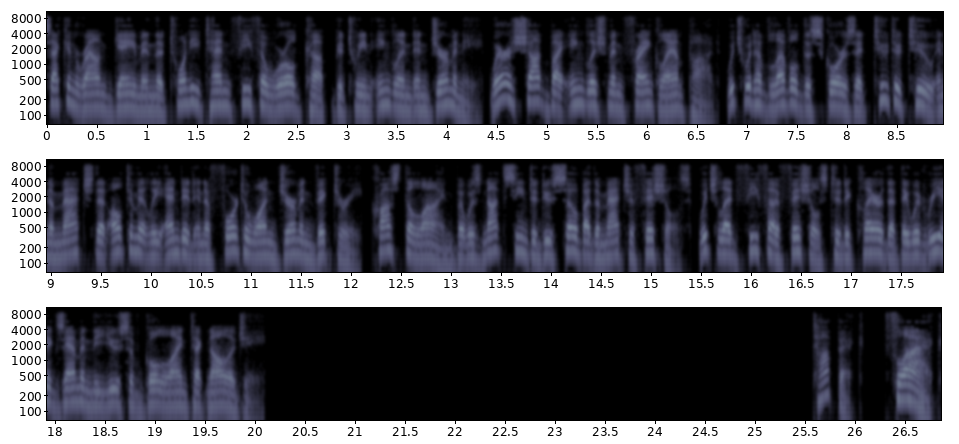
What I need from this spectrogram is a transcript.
second-round game in the 2010 FIFA World Cup between England and Germany, where a shot by Englishman Frank Lampard, which would have levelled the scores at 2–2 in a match that ultimately ended in a 4–1 German victory, crossed the line but was not seen to do so by the match officials, which led FIFA officials to declare that they would re-examine the use of goal line technology. Flag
